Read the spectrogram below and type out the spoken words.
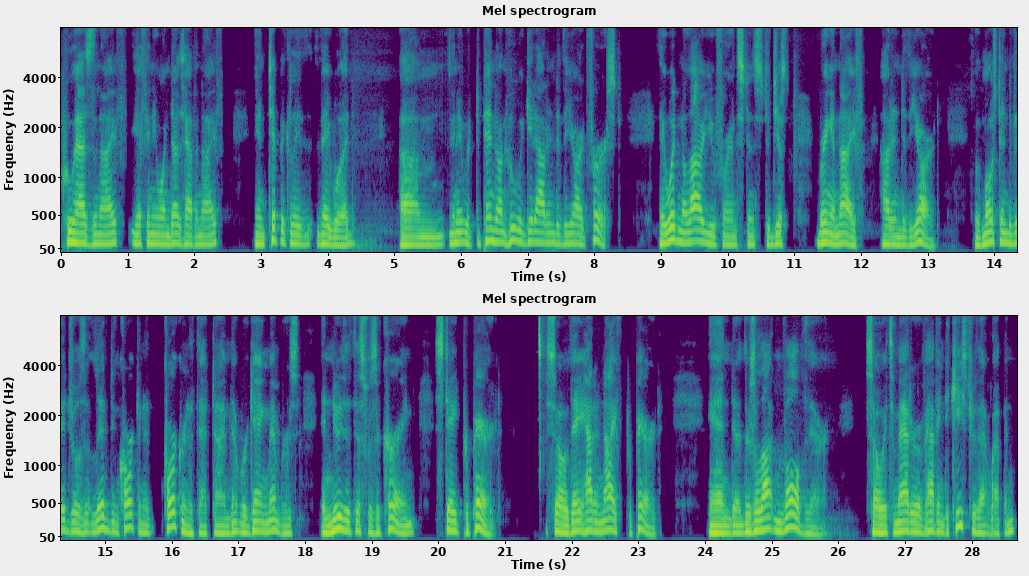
who has the knife, if anyone does have a knife, and typically they would. Um, and it would depend on who would get out into the yard first. They wouldn't allow you, for instance, to just bring a knife out into the yard. But most individuals that lived in Corcoran at, Corcoran at that time that were gang members and knew that this was occurring stayed prepared. So they had a knife prepared, and uh, there's a lot involved there. So it's a matter of having to keister that weapon,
